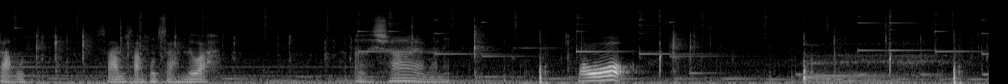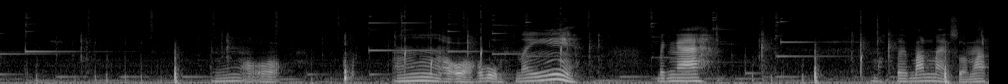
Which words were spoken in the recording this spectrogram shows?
สามสามสามคูณสามด้วยว่ะเออใช่มานี้ โป๊ะอืมเอาออกอืมเอาออกครับผมนี่เป็นไงหมักไปบ้านใหม่สวยมาก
